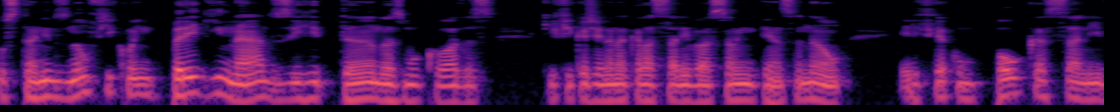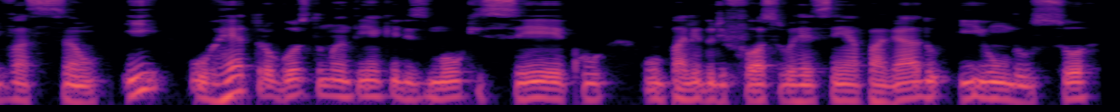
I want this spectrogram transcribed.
os taninos não ficam impregnados, irritando as mucosas, que fica gerando aquela salivação intensa. Não, ele fica com pouca salivação. E o retrogosto mantém aquele smoke seco, um palito de fósforo recém-apagado e um dulçor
